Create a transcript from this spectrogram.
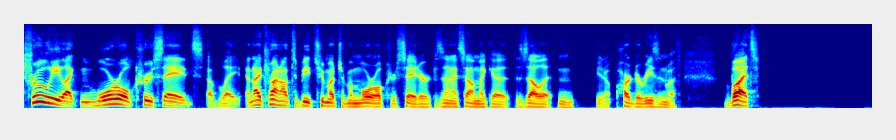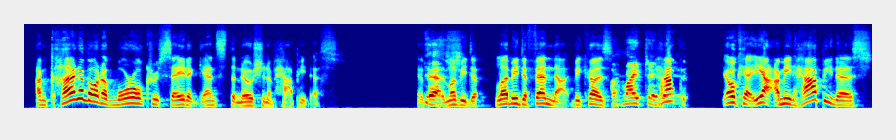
truly like moral crusades of late, and I try not to be too much of a moral crusader because then I sound like a zealot and you know hard to reason with, but I'm kind of on a moral crusade against the notion of happiness. And, yes. and let me de- let me defend that because I'm right to happy- Okay, yeah. I mean, happiness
